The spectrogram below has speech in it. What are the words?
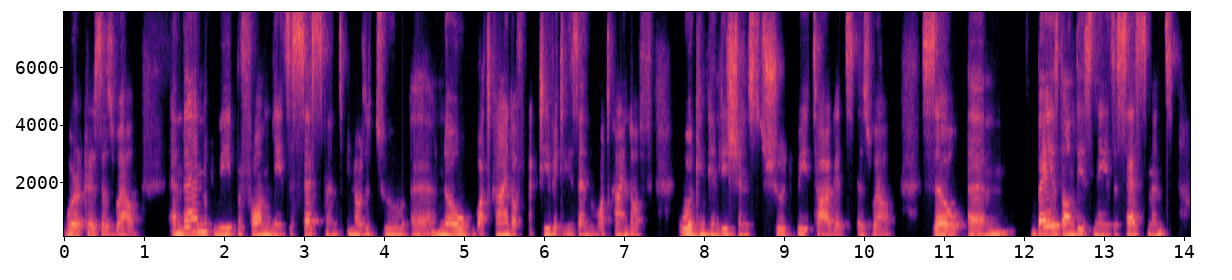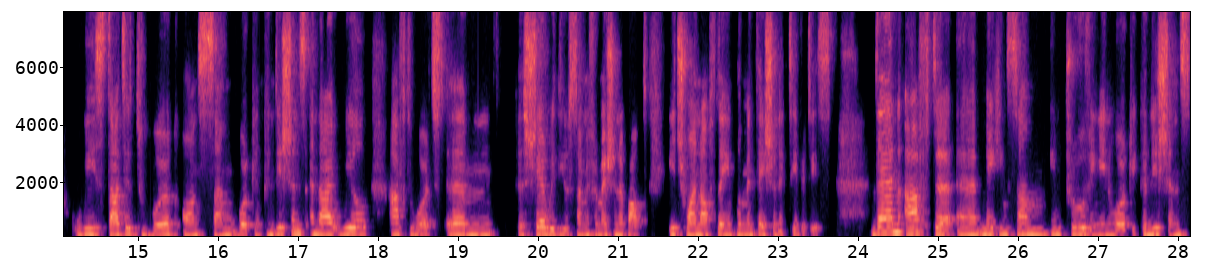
workers as well. And then we perform needs assessment in order to uh, know what kind of activities and what kind of working conditions should be targets as well. So um, based on this needs assessment, we started to work on some working conditions and I will afterwards um, share with you some information about each one of the implementation activities. Then after uh, making some improving in working conditions,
